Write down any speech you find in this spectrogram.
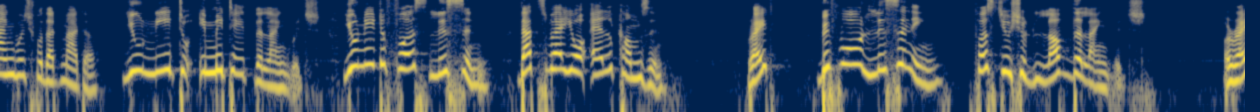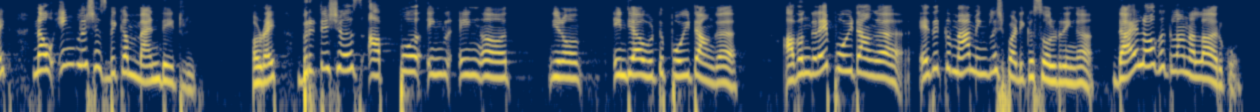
language for that matter you need to imitate the language you need to first listen that's where your l comes in right before listening first you should love the language all right now english has become mandatory all right britishers are po- Eng- Eng- uh, you know India விட்டு போயிட்டாங்க. அவங்களே போயிட்டாங்க. எதுக்கு மேம் இங்கிலீஷ் படிக்க சொல்கிறீங்க டயலாகுக்கெலாம் நல்லா இருக்கும்.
